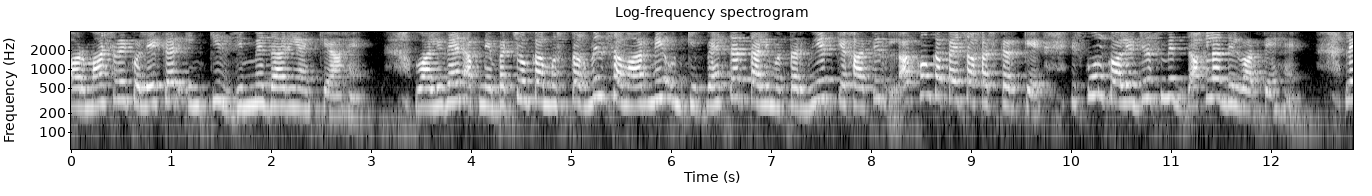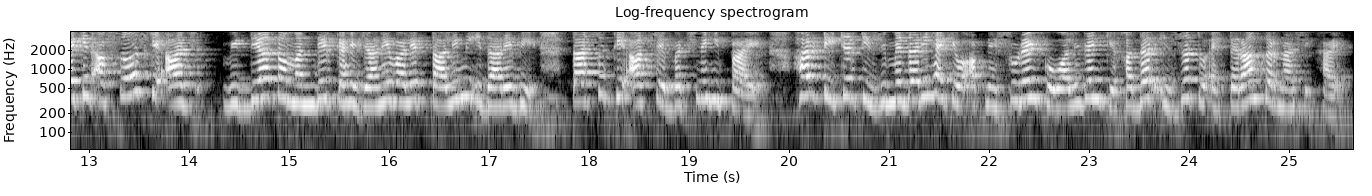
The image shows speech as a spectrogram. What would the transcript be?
और माशरे को लेकर इनकी जिम्मेदारियाँ क्या हैं। वालिदैन अपने बच्चों का मुस्तबिल संवारने उनकी बेहतर तालीम तरबियत के खातिर लाखों का पैसा खर्च करके स्कूल कॉलेज में दाखिला दिलवाते हैं। लेकिन अफसोस कि आज विद्या का मंदिर कहे जाने वाले तालीमी इदारे भी तासुब की आग से बच नहीं पाए। हर टीचर की ज़िम्मेदारी है कि वो अपने स्टूडेंट को वालिदैन की कदर, इज़्ज़त व एहतराम करना सिखाए।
